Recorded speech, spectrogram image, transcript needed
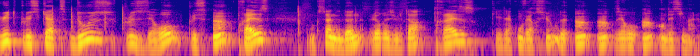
8 plus 4, 12, plus 0, plus 1, 13. Donc ça nous donne le résultat 13, qui est la conversion de 1, 1, 0, 1 en décimale.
